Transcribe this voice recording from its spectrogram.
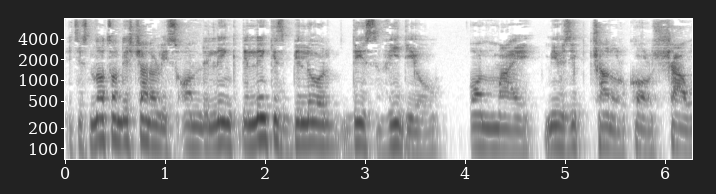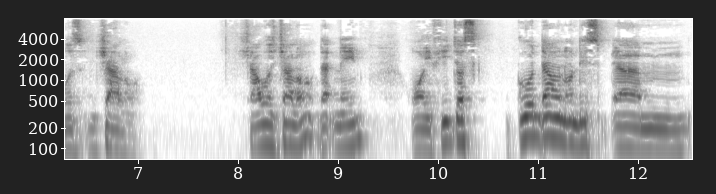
it is not on this channel, it's on the link. The link is below this video on my music channel called Showers Jalloh. Showers Jalloh, that name. Or if you just go down on this, um,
